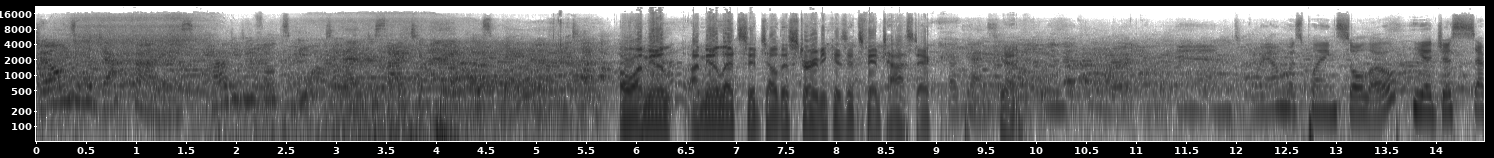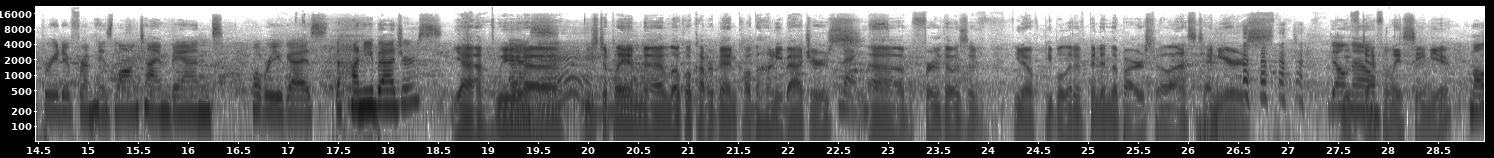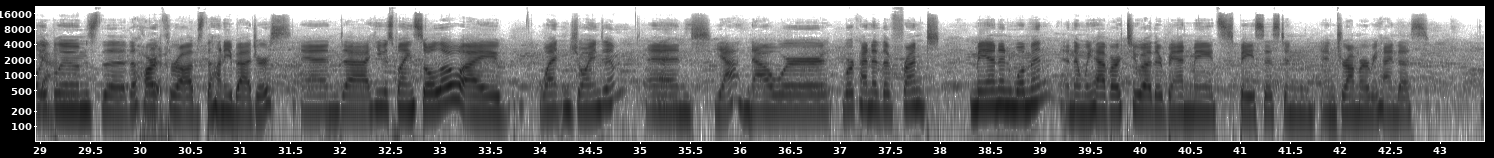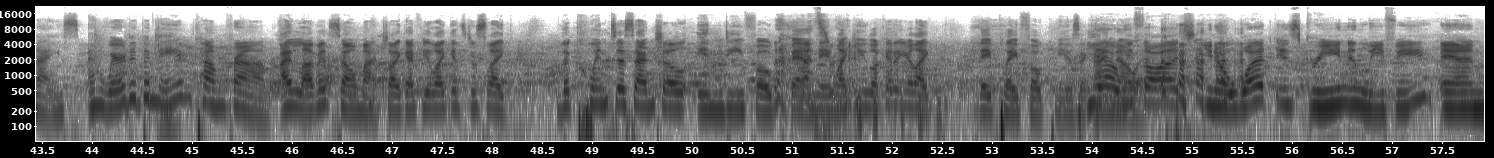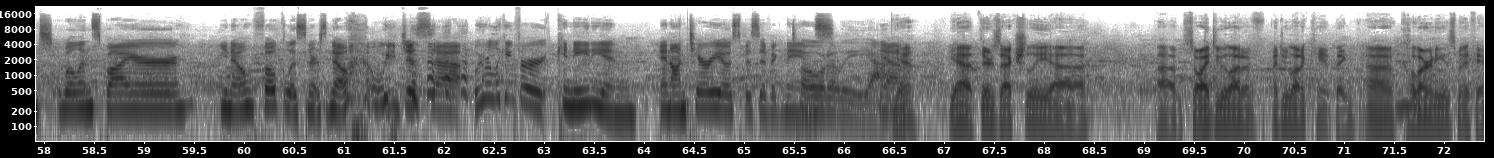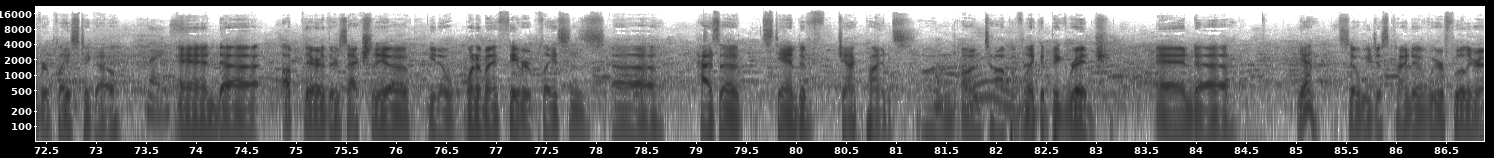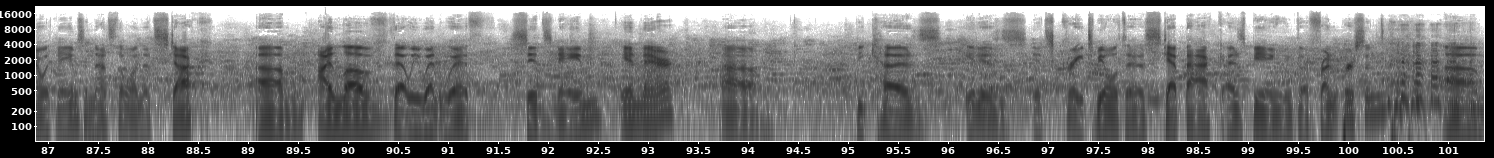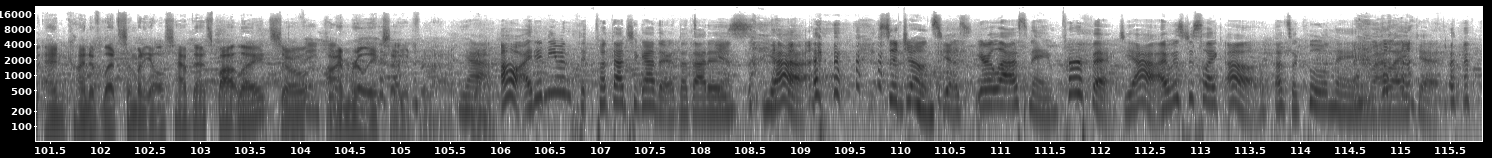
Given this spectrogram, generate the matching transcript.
Jones and the Jack Pines. How did you folks meet and decide to create this band? oh, I'm gonna I'm gonna let Sid tell this story because it's fantastic. Okay. Yeah. We met through and Graham was playing solo. He had just separated from his longtime band. What were you guys? The Honey Badgers? Yeah, we uh, Okay. used to play in a local cover band called the Honey Badgers. Nice. Um, for those of you know people that have been in the bars for the last ten years, They'll we've know. definitely seen you. Molly Yeah. Blooms, the the heartthrobs, the Honey Badgers, and uh, he was playing solo. I went and joined him, and yeah, now we're we're kind of the front man and woman, and then we have our two other bandmates, bassist and, and drummer behind us. Nice. And where did the name come from? I love it so much. Like I feel like it's just like the quintessential indie folk band name. Like you look at it and you're like, they play folk music. Yeah, I know we it. thought, you know, what is green and leafy and will inspire you know, folk listeners. No, we just uh, we were looking for Canadian and Ontario specific names. Totally, yeah. Yeah. Yeah, yeah. There's actually. Uh, um, so I do a lot of I do a lot of camping. Uh, Killarney is my favorite place to go. Nice. And uh, up there, there's actually a you know one of my favorite places uh, has a stand of jack pines on on top of like a big ridge, and uh, yeah, so we just kind of we were fooling around with names, and that's the one that stuck. Um, I love that we went with Sid's name in there. Um, because it is it's great to be able to step back as being the front person um, and kind of let somebody else have that spotlight so i'm really excited for that yeah. Oh, I didn't even th- put that together. That that is, yeah, Sid Jones, yes. your last name. Perfect. Yeah, I was just like, oh, that's a cool name. I like it.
